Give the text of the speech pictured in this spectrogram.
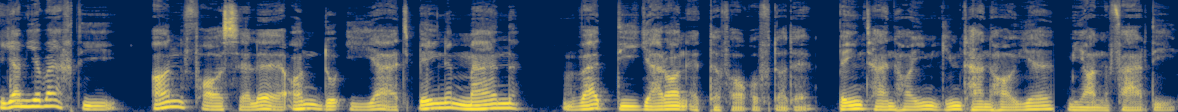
میگم یه وقتی آن فاصله آن دوئیت بین من و دیگران اتفاق افتاده. به این تنهایی میگیم تنهایی میان فردی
